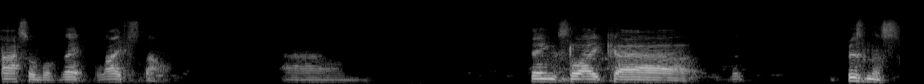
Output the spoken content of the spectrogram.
parcel of that lifestyle. Um, things like uh, business.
